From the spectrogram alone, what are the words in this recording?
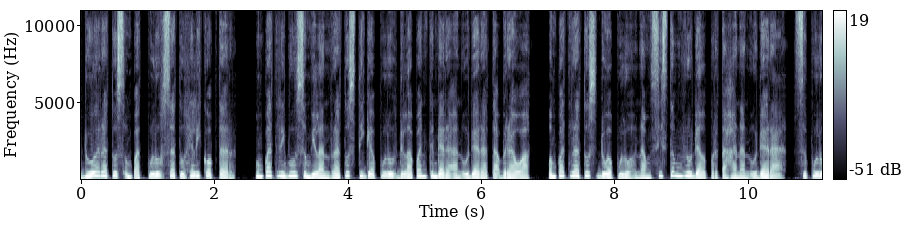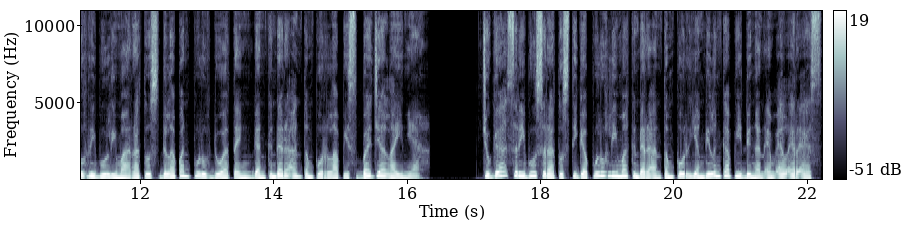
241 helikopter, 4.938 kendaraan udara tak berawak, 426 sistem rudal pertahanan udara, 10.582 tank dan kendaraan tempur lapis baja lainnya juga 1.135 kendaraan tempur yang dilengkapi dengan MLRS,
